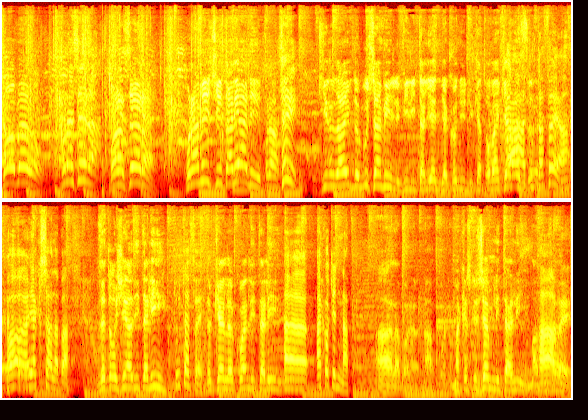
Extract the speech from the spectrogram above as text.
ciao bello. Buonasera. Buonasera. Pour amici italiani. fra- Si. Qui nous arrive de Goussainville, ville italienne bien connue du 95. Ah, tout à fait. Hein. Ah, n'y a que ça là-bas. Vous êtes originaire d'Italie? Tout à fait. De quel coin de l'Italie? Euh, à côté de Naples. Ah là voilà, Napoli. Ma qu'est-ce que j'aime l'Italie? Ah, tout ouais.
